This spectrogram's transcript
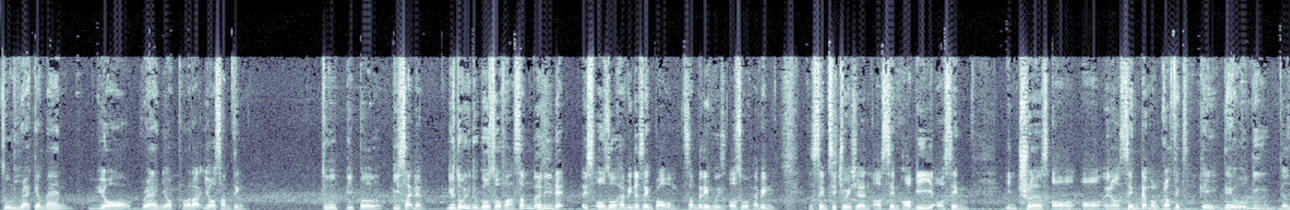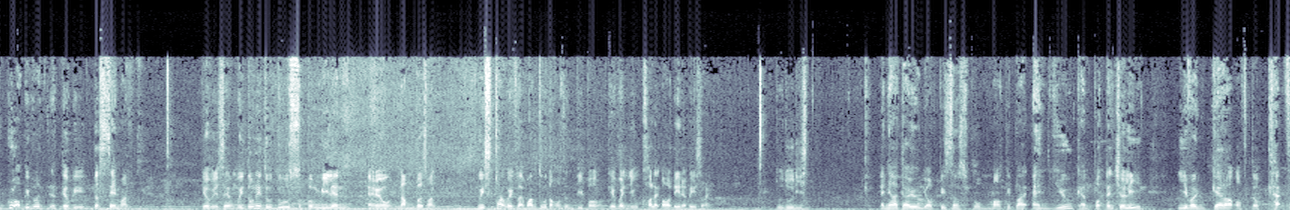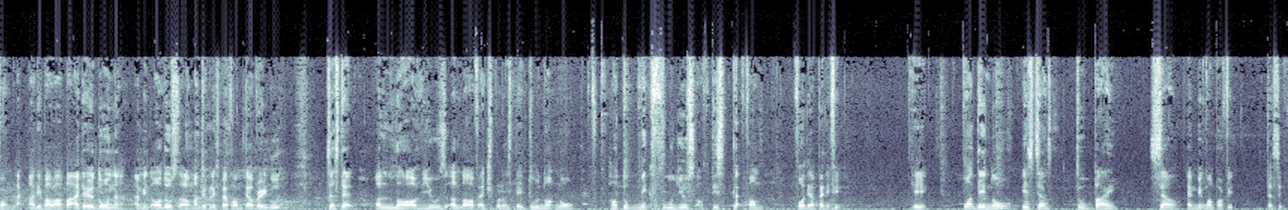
to recommend your brand, your product, your something to people beside them. You don't need to go so far. Somebody that is also having the same problem, somebody who is also having the same situation or same hobby or same interest or, or you know same demographics. Okay, there will be a group of people that they'll be the same one. They'll be the same. We don't need to do super million you know numbers one. We start with like one two thousand people. Okay, when you collect all database right, to do this and then I tell you, your business will multiply and you can potentially even get out of the platform like Alibaba. But I tell you, don't. Uh. I mean, all those uh, marketplace platforms, they are very good. Just that a lot of users, a lot of entrepreneurs, they do not know how to make full use of this platform for their benefit. Okay. What they know is just to buy, sell, and make one profit. That's it.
